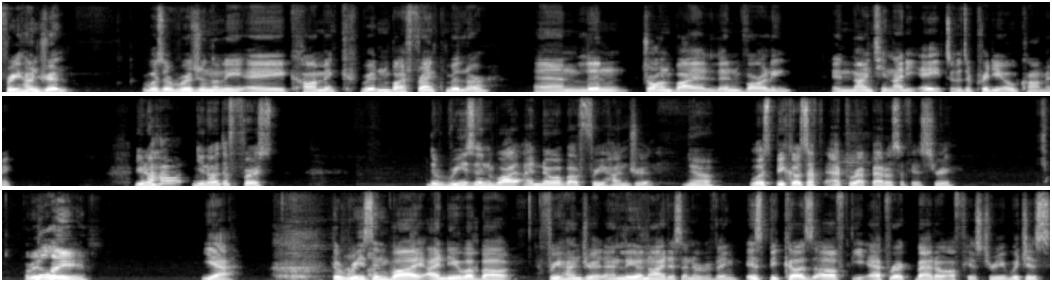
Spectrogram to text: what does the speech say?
300 was originally a comic written by Frank Miller and Lynn, drawn by Lynn Varley in 1998. So it's a pretty old comic. You know how you know the first. The reason why I know about 300 Yeah. was because of Epic Battles of History. Really? Yeah. The reason why I knew about 300 and Leonidas and everything is because of the epic battle of history, which is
